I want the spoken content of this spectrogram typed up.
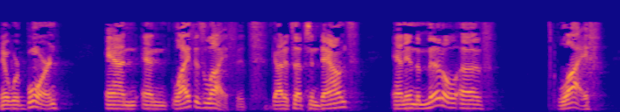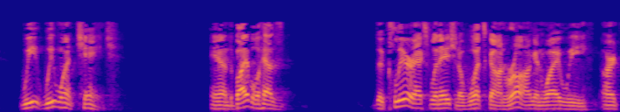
You know, we're born and, and life is life. It's got its ups and downs. And in the middle of life, we, we want change. And the Bible has the clear explanation of what's gone wrong and why we aren't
